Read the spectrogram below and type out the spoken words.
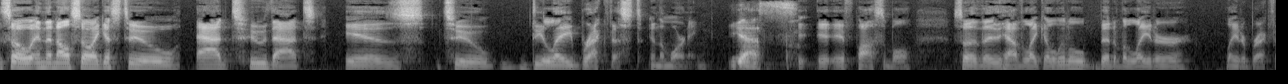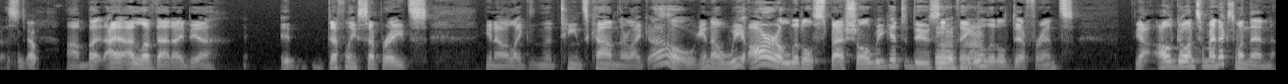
So, and then also, I guess to add to that is to delay breakfast in the morning, yes, i- if possible, so they have like a little bit of a later later breakfast. Yep. Um, but I, I love that idea. It definitely separates. You know, like when the teens come, they're like, "Oh, you know, we are a little special. We get to do something a little different." Yeah, I'll go on to my next one then,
